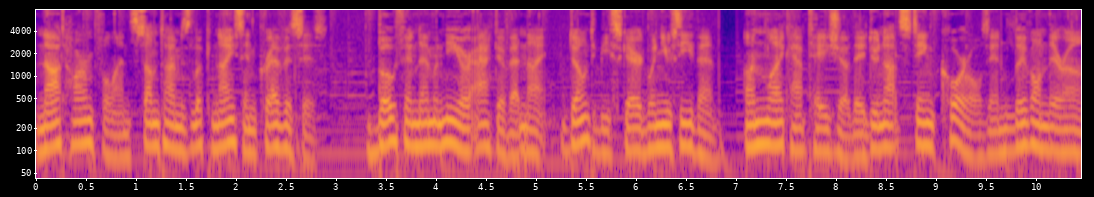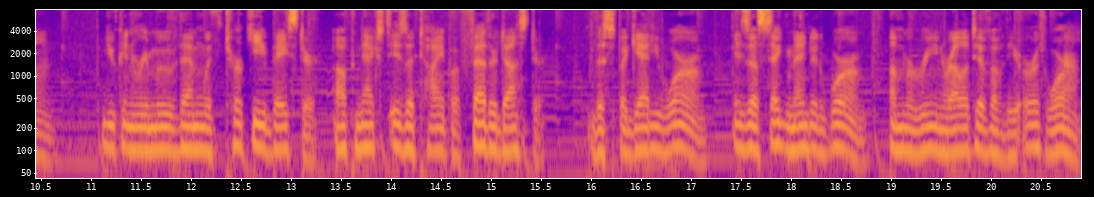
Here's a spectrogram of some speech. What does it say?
not harmful and sometimes look nice in crevices. Both anemone are active at night. Don't be scared when you see them, unlike Aiptasia they do not sting corals and live on their own. You can remove them with turkey baster. Up next is a type of feather duster. The spaghetti worm, is a segmented worm, a marine relative of the earthworm.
